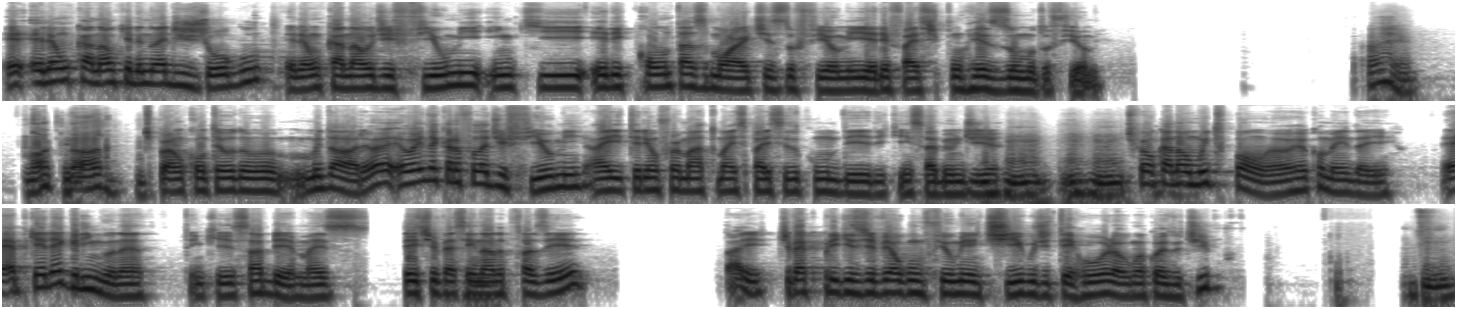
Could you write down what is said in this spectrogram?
ele ele é um canal que ele não é de jogo, ele é um canal de filme em que ele conta as mortes do filme e ele faz tipo um resumo do filme. Caralho. Nossa, que da hora. Tipo, é um conteúdo muito da hora. Eu, eu ainda quero falar de filme, aí teria um formato mais parecido com o dele, quem sabe um dia. Uhum, uhum. Tipo, é um canal muito bom, eu recomendo aí. É, é porque ele é gringo, né? Tem que saber, mas se eles tivessem nada pra fazer, tá aí. Tiver com preguiça de ver algum filme antigo de terror, alguma coisa do tipo. Uhum.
